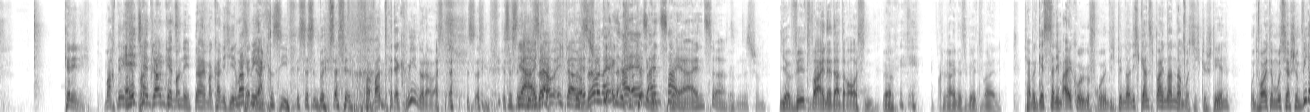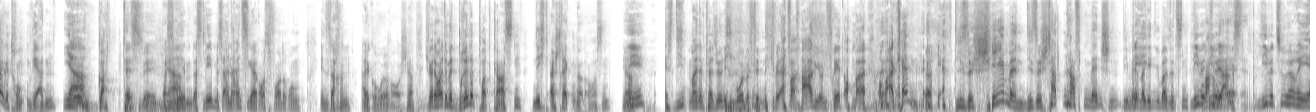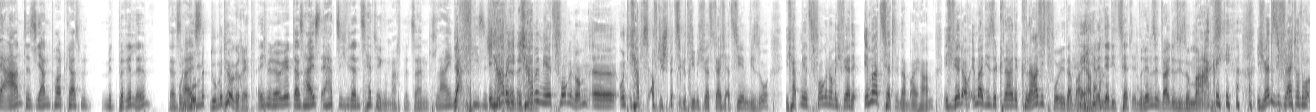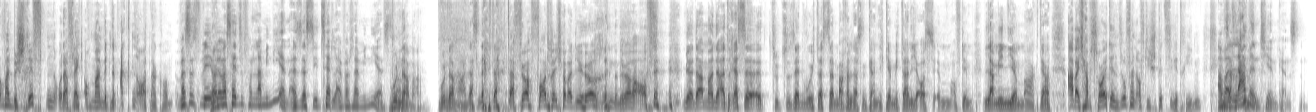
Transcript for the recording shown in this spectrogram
Kenne ich nicht. Macht nichts. Elton Man- John kennst man, du nicht. Nein, man kann nicht Du jeden machst kennen. mich Ja. aggressiv. Ist das, ein, ist das ein Verwandter der Queen oder was? Ist das, ist das ein Ja, ich Cousin- glaube, ich glaube, er ist schon ein, er ist ein? Sire, ein Sir, zumindest schon. Ihr Wildweine da draußen. Ja. Kleines Wildwein. Ich habe gestern dem Alkohol gefrönt. Ich bin noch nicht ganz beieinander, muss ich gestehen. Und heute muss ja schon wieder getrunken werden. Ja. Um Gottes Willen. Das, Ja. Leben, das Leben ist eine einzige Herausforderung in Sachen Alkoholrausch. Ja. Ich werde heute mit Brille podcasten. Nicht erschrecken da draußen. Ja. Nee, Es dient meinem persönlichen Wohlbefinden. Ich will einfach Hagi und Fred auch mal, auch mal erkennen. Ja. Ja. Diese Schemen, diese schattenhaften Menschen, die mir Die- immer gegenüber sitzen, liebe, machen liebe, mir Angst. äh, liebe Zuhörer, ihr ahnt es, Jan Podcast mit, mit Brille. Das Und heißt, du mit, du mit Hörgerät. ich mit Hörgerät, das heißt, er hat sich wieder ein Zettel gemacht mit seinen kleinen, Ja, fiesen Ich habe, ich habe mir jetzt vorgenommen, äh, und ich habe es auf die Spitze getrieben, ich werde es gleich erzählen, wieso. Ich habe mir jetzt vorgenommen, ich werde immer Zettel dabei haben. Ich werde auch immer diese kleine Klarsichtfolie dabei haben, Ja. in der die Zettel drin sind, weil du sie so magst. Ich werde sie vielleicht auch noch irgendwann beschriften oder vielleicht auch mal mit einem Aktenordner kommen. Was ist, Ja? was hältst du von Laminieren? Also, dass du die Zettel einfach laminierst. Wunderbar, wunderbar. Das, da, dafür fordere ich aber die Hörerinnen und Hörer auf, mir da mal eine Adresse äh, zuzusenden, wo ich das dann machen lassen kann. Ich kenne mich da nicht aus im, auf dem Laminiermarkt, ja. Aber ich habe es heute insofern auf die Spitze getrieben. Aber Sachen- lamentieren kannst du.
